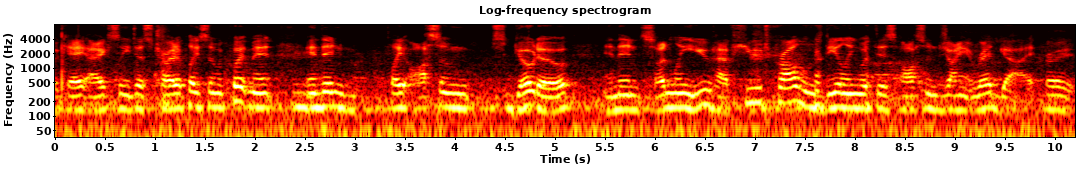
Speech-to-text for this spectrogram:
Okay, I actually just try to play some equipment and then play awesome Godo, and then suddenly you have huge problems dealing with this awesome giant red guy. Right.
